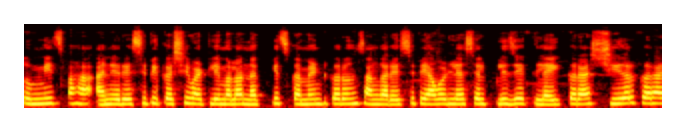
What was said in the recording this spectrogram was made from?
तुम्हीच पहा आणि रेसिपी कशी वाटली मला नक्कीच कमेंट करून सांगा. रेसिपी आवडली असेल प्लीज एक लाईक करा शेअर करा.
